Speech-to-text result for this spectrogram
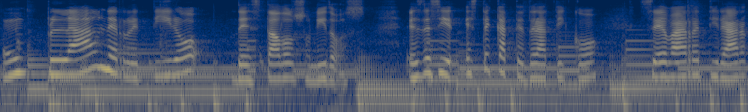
un plan de retiro de Estados Unidos. Es decir, este catedrático se va a retirar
